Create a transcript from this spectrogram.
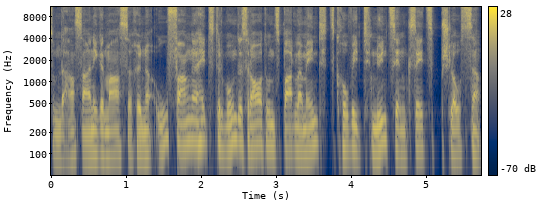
Um das einigermaßen auffangen hat der Bundesrat und das Parlament das Covid-19-Gesetz beschlossen.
